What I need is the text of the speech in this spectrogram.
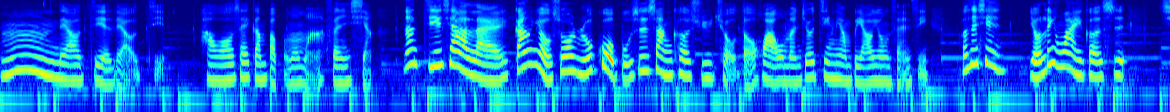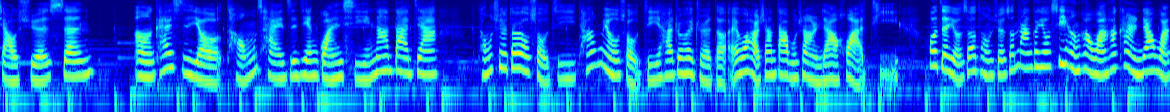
嗯，了解了解。好哦，所以跟爸爸妈妈分享。那接下来刚有说，如果不是上课需求的话，我们就尽量不要用三 C。可是现有另外一个是小学生。嗯，开始有同才之间关系，那大家同学都有手机，他没有手机，他就会觉得，哎，我好像搭不上人家的话题。或者有时候同学说哪个游戏很好玩，他看人家玩，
